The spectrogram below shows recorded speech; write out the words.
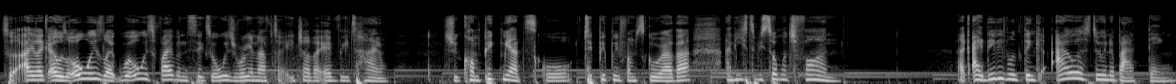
So I like I was always like we're always five and six, always running after each other every time. She'd come pick me at school, to pick me from school rather, and it used to be so much fun. Like I didn't even think I was doing a bad thing.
